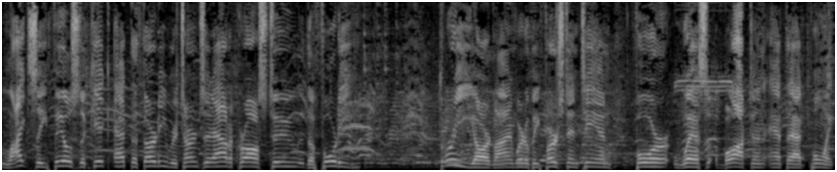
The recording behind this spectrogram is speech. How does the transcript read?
Lightsey feels the kick at the 30, returns it out across to the 43 yard line, where it'll be first and 10 for West Blocton at that point.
